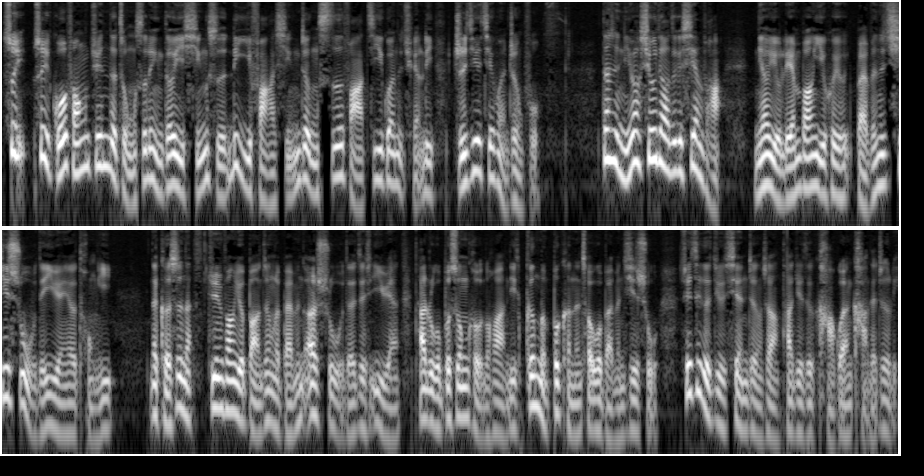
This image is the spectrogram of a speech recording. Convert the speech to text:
所以，所以国防军的总司令得以行使立法、行政、司法机关的权力，直接接管政府。但是你要修掉这个宪法，你要有联邦议会百分之七十五的议员要同意。那可是呢，军方有保证了百分之二十五的这些议员，他如果不松口的话，你根本不可能超过百分之七十五。所以这个就是宪政上，他就这个卡关卡在这里。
